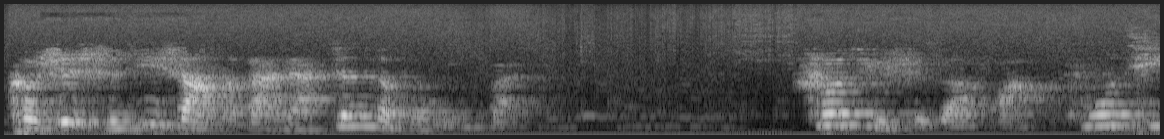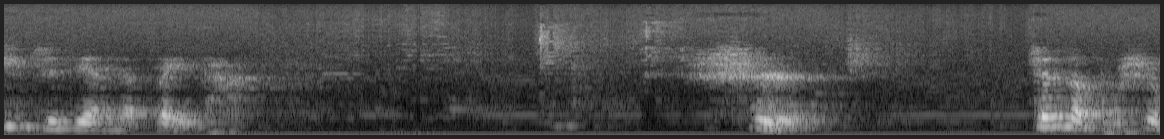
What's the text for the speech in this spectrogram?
可是实际上呢，大家真的不明白。说句实在话，夫妻之间的背叛是。真的不是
